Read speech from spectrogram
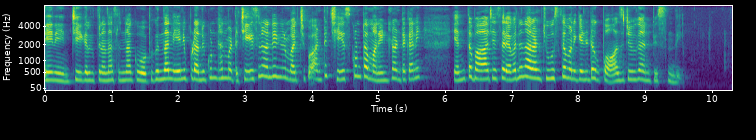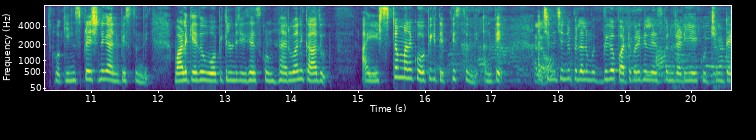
నేను ఏం చేయగలుగుతున్నాను? అసలు నాకు ఓపిక ఉందా? నేను ఇప్పుడు అనుకుంటాను అనమాట చేసినవన్నీ నేను మర్చిపో అంటే చేసుకుంటాం మన ఇంట్లో అంటే కానీ ఎంత బాగా చేశారు? ఎవరైనా అలాంటి చూస్తే మనకి ఏంటంటే ఒక పాజిటివ్గా అనిపిస్తుంది. ఒక ఇన్స్పిరేషన్గా అనిపిస్తుంది. వాళ్ళకి ఏదో ఓపికలుండి చేసేసుకుంటున్నారు అని కాదు. ఆ ఇష్టం మనకు ఓపిక తెప్పిస్తుంది. అంతే. చిన్న చిన్న పిల్లలు ముద్దుగా పట్టు పరికలు వేసుకుని రెడీ అయ్యి కూర్చుంటే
